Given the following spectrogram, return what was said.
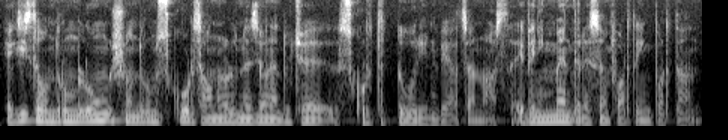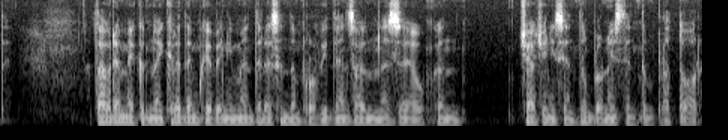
există un drum lung și un drum scurt sau uneori Dumnezeu ne aduce scurtături în viața noastră. Evenimentele sunt foarte importante. Atâta vreme când noi credem că evenimentele sunt în providența lui Dumnezeu, când ceea ce ni se întâmplă nu este întâmplător,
